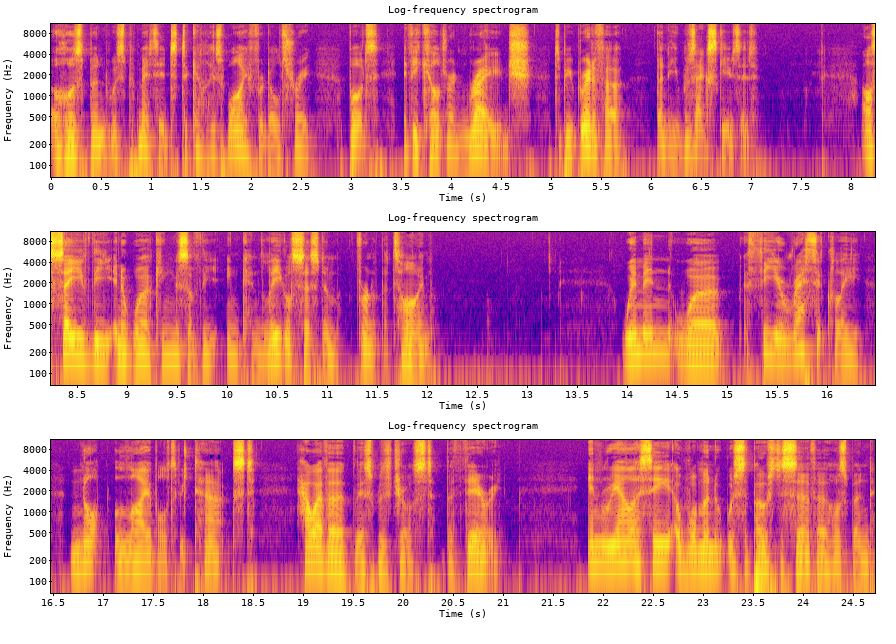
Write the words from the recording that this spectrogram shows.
A husband was permitted to kill his wife for adultery, but if he killed her in rage, to be rid of her, then he was executed. I'll save the inner workings of the Incan legal system for another time. Women were theoretically not liable to be taxed, however, this was just the theory. In reality, a woman was supposed to serve her husband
